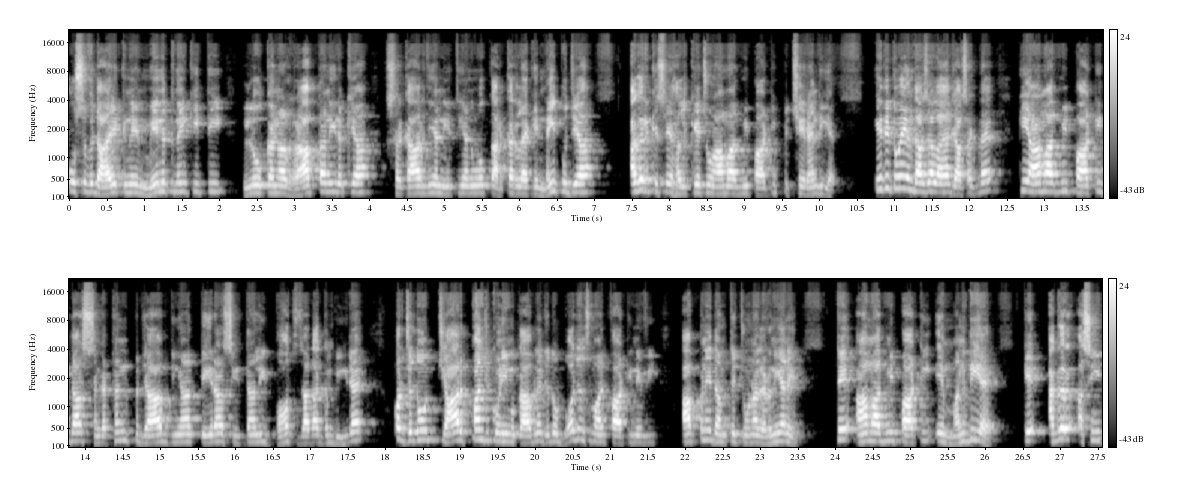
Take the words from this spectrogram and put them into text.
ਉਸ ਵਿਧਾਇਕ ਨੇ ਮਿਹਨਤ ਨਹੀਂ ਕੀਤੀ, ਲੋਕਾਂ ਨਾਲ ਰਾਬਤਾ ਨਹੀਂ ਰੱਖਿਆ, ਸਰਕਾਰ ਦੀਆਂ ਨੀਤੀਆਂ ਨੂੰ ਉਹ ਘਰ ਘਰ ਲੈ ਕੇ ਨਹੀਂ ਪੁੱਜਿਆ। ਅਗਰ ਕਿਸੇ ਹਲਕੇ ਚੋਂ ਆਮ ਆਦਮੀ ਪਾਰਟੀ ਪਿੱਛੇ ਰਹਿੰਦੀ ਹੈ, ਇਹਦੇ ਤੋਂ ਇਹ ਅੰਦਾਜ਼ਾ ਲਾਇਆ ਜਾ ਸਕਦਾ ਹੈ ਕਿ ਆਮ ਆਦਮੀ ਪਾਰਟੀ ਦਾ ਸੰਗਠਨ ਪੰਜਾਬ ਦੀਆਂ 13 ਸੀਟਾਂ ਲਈ ਬਹੁਤ ਜ਼ਿਆਦਾ ਗੰਭੀਰ ਹੈ ਔਰ ਜਦੋਂ 4-5 ਕੋਣੀ ਮੁਕਾਬਲੇ, ਜਦੋਂ ਬਹੁਜਨ ਸਮਾਜ ਪਾਰਟੀ ਨੇ ਵੀ ਆਪਣੇ ਦਮ ਤੇ ਚੋਣਾਂ ਲੜਨੀਆਂ ਨੇ ਤੇ ਆਮ ਆਦਮੀ ਪਾਰਟੀ ਇਹ ਮੰਨਦੀ ਹੈ ਕਿ ਅਗਰ ਅਸੀਂ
